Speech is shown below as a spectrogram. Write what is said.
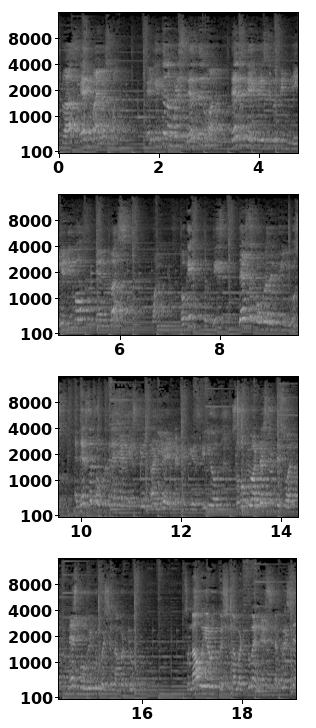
plus n minus 1. And if the number is less than 1, then the characteristic will be negative of n plus 1. Okay, so this that's the formula that we use, and that's the formula that I have explained earlier in my previous video. So hope you understood this one. Let's move into question number two. So now we are with question number two, and let's see the question.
